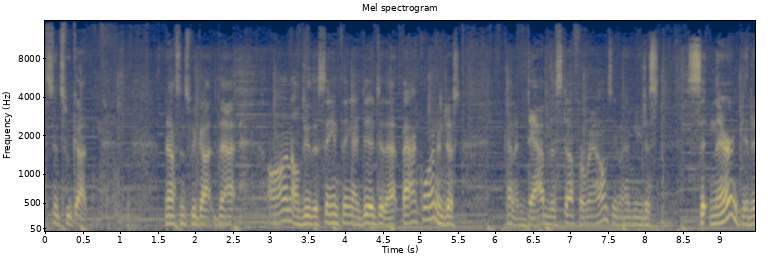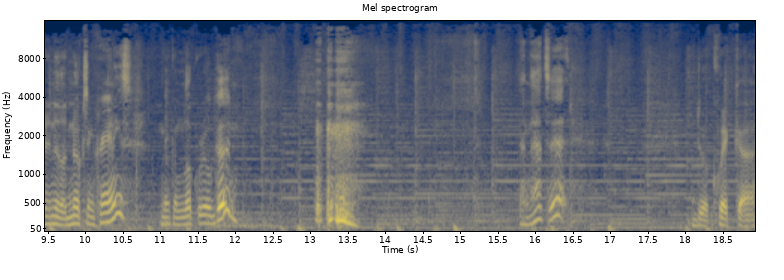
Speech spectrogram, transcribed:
since we got, now since we got that on, I'll do the same thing I did to that back one and just kind of dab the stuff around so you don't have any just sitting there and get it into the nooks and crannies, make them look real good. and that's it. Do a quick uh,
